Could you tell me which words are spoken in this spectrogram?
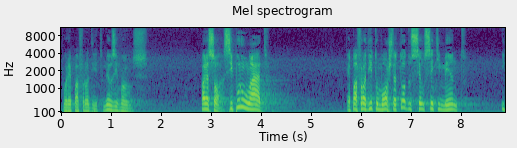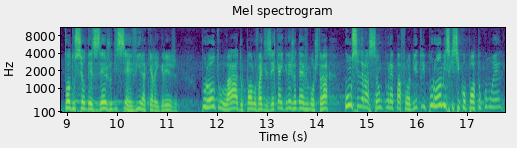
por Epafrodito. Meus irmãos, olha só, se por um lado Epafrodito mostra todo o seu sentimento e todo o seu desejo de servir aquela igreja, por outro lado, Paulo vai dizer que a igreja deve mostrar consideração por Epafrodito e por homens que se comportam como ele.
